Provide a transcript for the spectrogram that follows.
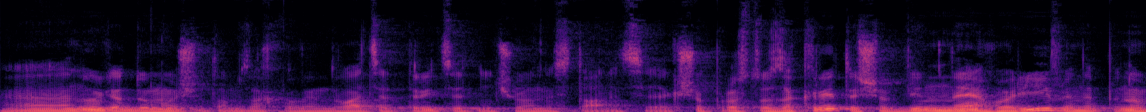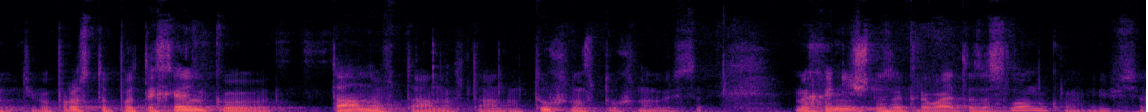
Е, Ну, я думаю, що там за хвилин 20-30 нічого не станеться. Якщо просто закрити, щоб він не горів і не ну, типу, просто потихеньку танув, танув, танув, тухнув, тухнув і все. Механічно закривайте заслонку і все.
